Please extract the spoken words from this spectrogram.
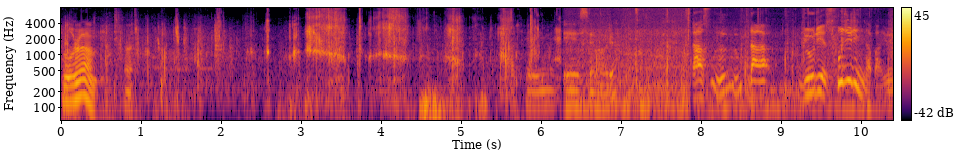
물은 ASMR이야? 나, 수- 나 요리에 소질 있나 봐 요리.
